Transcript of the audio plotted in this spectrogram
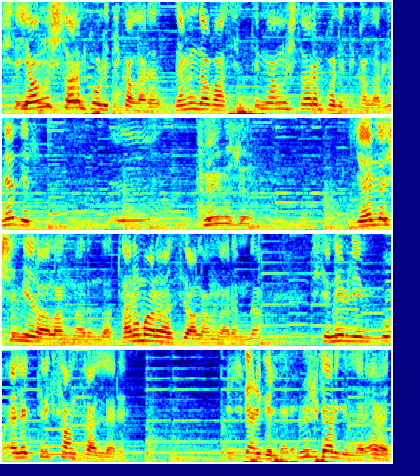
işte yanlış tarım politikaları. Demin de bahsettim yanlış tarım politikaları nedir? Ee, köyümüzün yerleşim yeri alanlarında, tarım arazi alanlarında işte ne bileyim bu elektrik santralleri, Rüzgar gülleri. Rüzgar gülleri evet.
